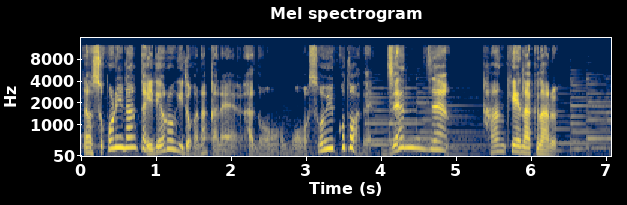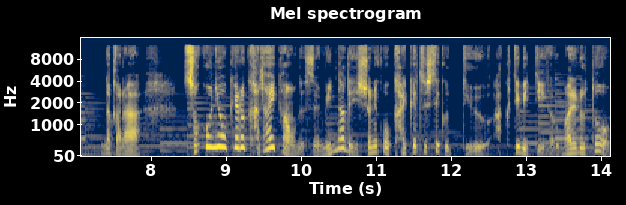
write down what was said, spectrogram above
だからそこになんかイデオロギーとかなんかね、あの、もうそういうことはね、全然関係なくなる。だから、そこにおける課題感をですね、みんなで一緒にこう解決していくっていうアクティビティが生まれると、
